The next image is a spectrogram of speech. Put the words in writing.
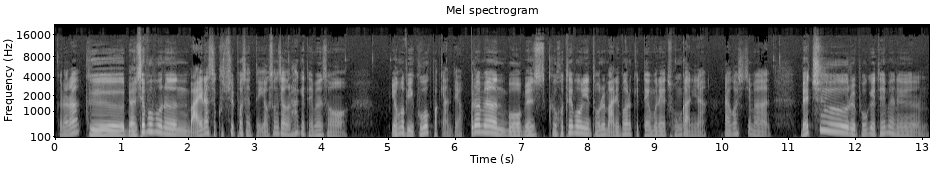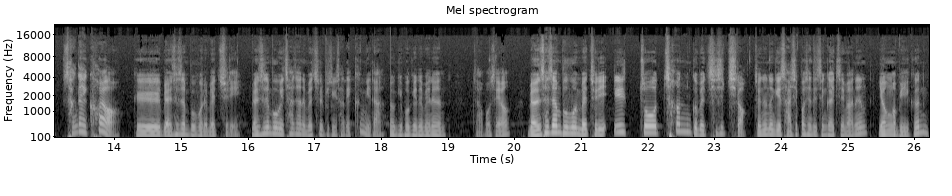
그러나 그 면세 부분은 마이너스 97% 역성장을 하게 되면서 영업이 9억밖에 안 돼요. 그러면 뭐 면그 호텔 본인 돈을 많이 벌었기 때문에 좋은 거 아니냐라고 하시지만 매출을 보게 되면은 상당히 커요. 그 면세점 부분의 매출이 면세점 부분이 차지하는 매출 비중이 상당히 큽니다. 여기 보게 되면은 자 보세요. 면세점 부분 매출이 1조 1977억 전년 동기 40% 증가했지만은 영업이익은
